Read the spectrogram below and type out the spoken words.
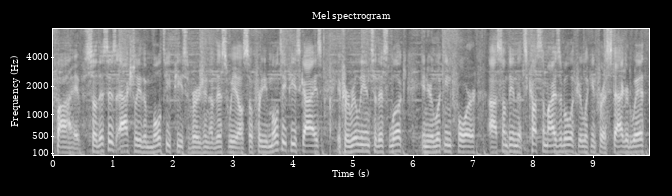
5. So this is actually the multi-piece version of this wheel. So for you multi-piece guys, if you're really into this look and you're looking for uh, something that's customizable, if you're looking for a staggered width,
